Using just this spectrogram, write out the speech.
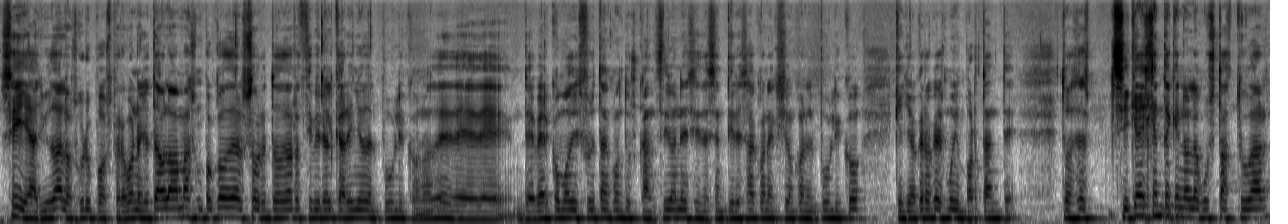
sí, ayuda a los grupos, pero bueno, yo te hablaba más un poco de, sobre todo de recibir el cariño del público, ¿no? De, de- de- de ver cómo disfrutan con tus canciones y de sentir esa conexión con el público, que yo creo que es muy importante. Entonces, sí que hay gente que no le gusta actuar,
